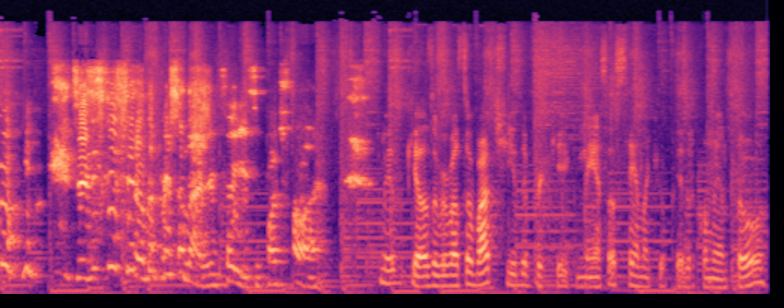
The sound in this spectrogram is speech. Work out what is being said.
comigo. Vocês esqueceram da personagem, foi isso, pode falar. Mesmo que ela super passou batida, porque nem essa cena que o Pedro comentou,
